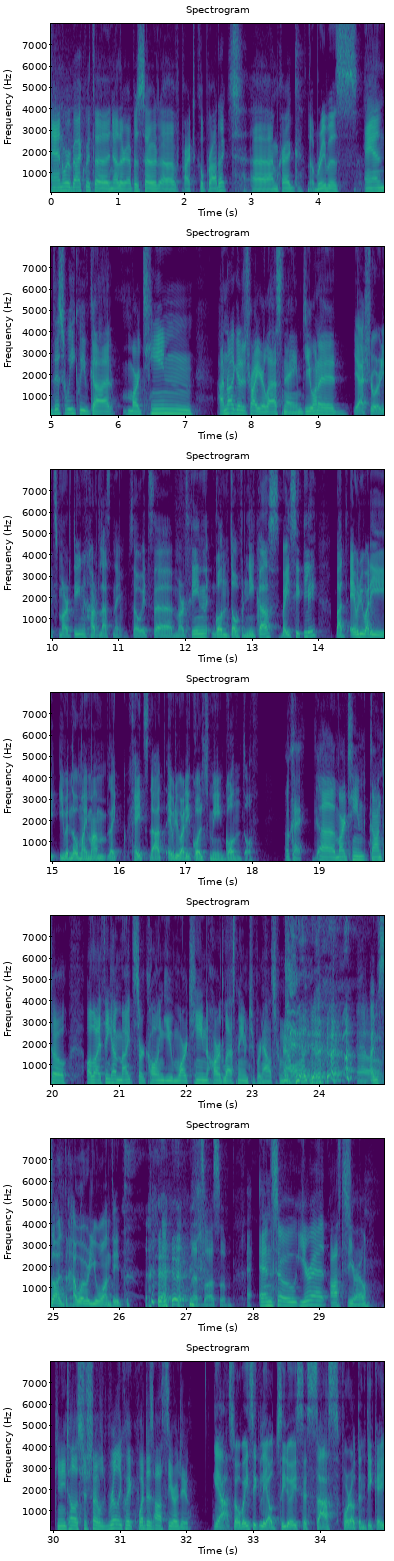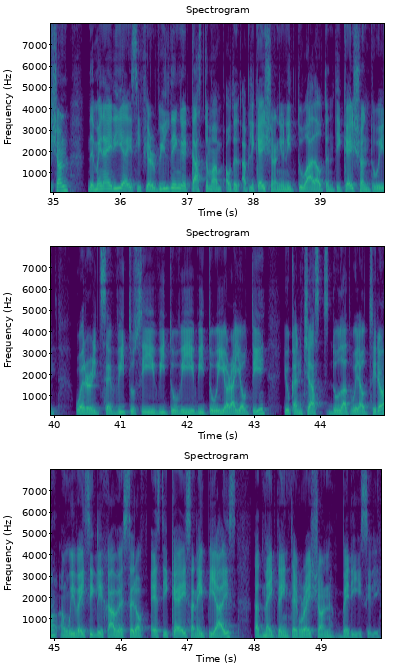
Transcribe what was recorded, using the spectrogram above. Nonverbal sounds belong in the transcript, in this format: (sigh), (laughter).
And we're back with another episode of Practical Product. Uh, I'm Craig. I'm Rimas. And this week we've got Martin. I'm not going to try your last name. Do you want to? Yeah, sure. It's Martin, hard last name. So it's uh, Martin Gontovnikas, basically. But everybody, even though my mom like hates that, everybody calls me Gonto. Okay, uh, Martin Gonto. Although I think I might start calling you Martin, hard last name to pronounce from now on. (laughs) I'm sold, however you want it. (laughs) That's awesome. And so you're at Auth0. Can you tell us just really quick what does Auth0 do? Yeah, so basically Auth0 is a SaaS for authentication. The main idea is if you're building a custom application and you need to add authentication to it, whether it's a B2C, B2B, B2E, or IoT, you can just do that with Auth0. And we basically have a set of SDKs and APIs that make the integration very easily.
